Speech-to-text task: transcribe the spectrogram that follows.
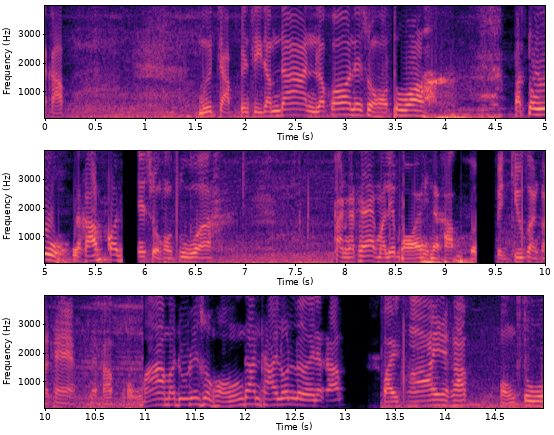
นะครับ มือจับเป็นสีดำด้าน แล้วก็ในส่วนของตัวประตูนะครับ ก็ในส่วนของตัวกันกระแทกมาเรียบร้อยนะครับ เป็นคิ้วกันกระแทกนะครับผมมามาดูในส่วนของด้านท้ายรถเลยนะครับไฟท้ายนะครับของตัว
